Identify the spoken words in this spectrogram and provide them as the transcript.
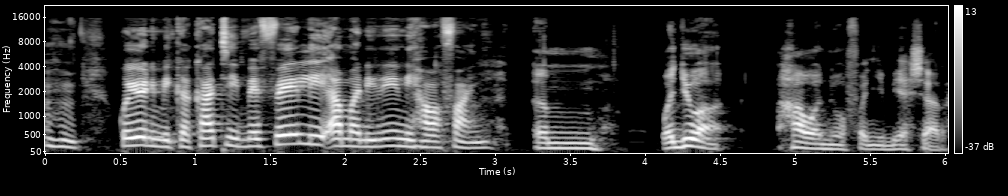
mm -hmm. Kwa hiyo ni mikakati imefeli ama ni nini hawafanyi? Um, wajua hawa ni wafanyi biashara,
